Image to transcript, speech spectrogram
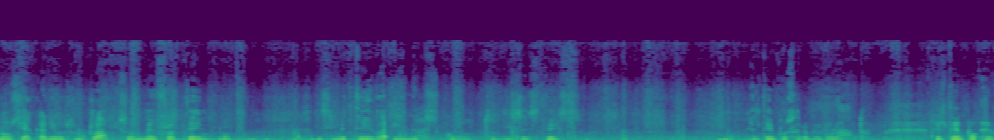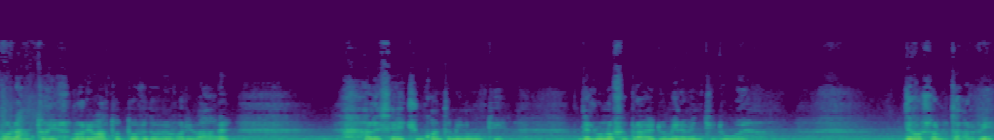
non, si accaniva sul clacson. Nel frattempo si metteva in ascolto di se stesso e il tempo sarebbe volato. Il tempo è volato, io sono arrivato dove dovevo arrivare alle 6.50 minuti dell'1 febbraio 2022. Devo salutarvi,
